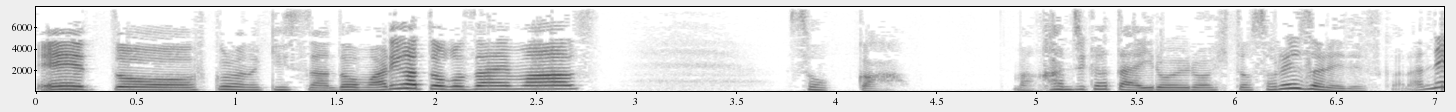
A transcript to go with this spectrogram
えー、っと、袋のキスさんどうもありがとうございます。そっか。まあ感じ方はいろいろ人それぞれですからね。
